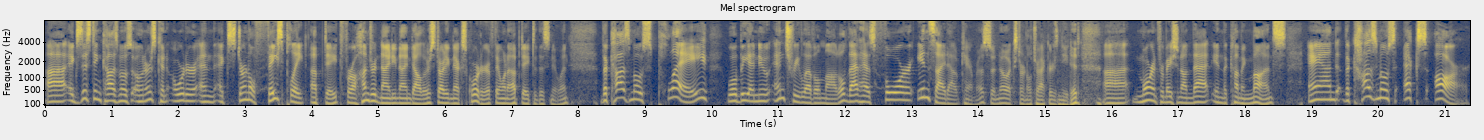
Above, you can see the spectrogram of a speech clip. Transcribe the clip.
Uh, existing Cosmos owners can order an external faceplate update for $199 starting next quarter if they want to update to this new one. The Cosmos Play will be a new entry level model that has four inside out cameras, so no external trackers needed. Uh, more information on that in the coming months. And the Cosmos XR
